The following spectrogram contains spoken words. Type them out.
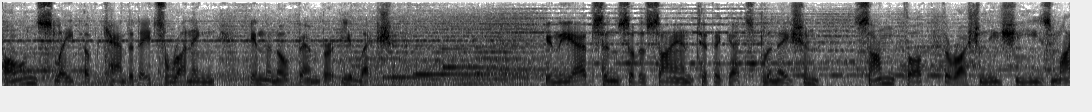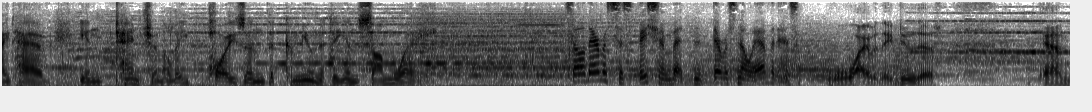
own slate of candidates running in the November election. In the absence of a scientific explanation, some thought the Rajneeshis might have intentionally poisoned the community in some way. So there was suspicion, but there was no evidence. Why would they do this? And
